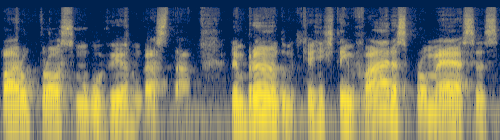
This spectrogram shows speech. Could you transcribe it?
para o próximo governo gastar. Lembrando que a gente tem várias promessas,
